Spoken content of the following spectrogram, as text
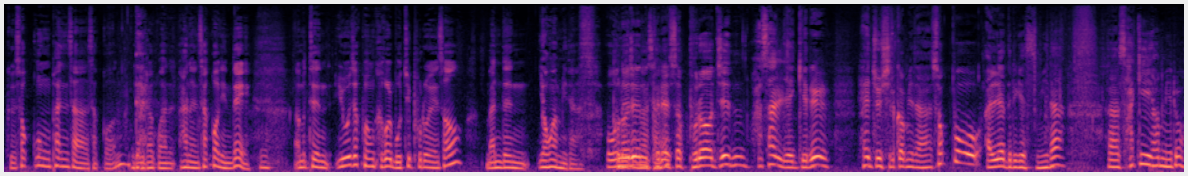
그 석궁 판사 사건이라고 하는, 하는 사건인데 예. 아무튼 이 작품은 그걸 모티프로 해서 만든 영화입니다. 오늘은. 그래서 부러진 화살 얘기를 해 주실 겁니다. 속보 알려드리겠습니다. 아, 사기 혐의로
